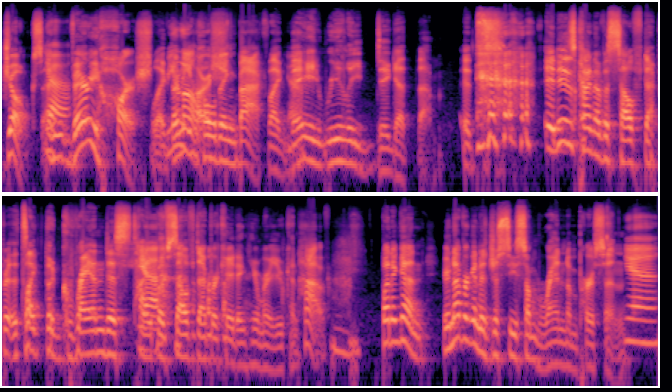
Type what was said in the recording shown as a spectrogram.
jokes Yeah. and very harsh. Like they're not harsh. holding back. Like they really dig at them. It's it is kind of a self-deprecate. It's like the grandest type Yeah. Mm. of self-deprecating humor you can have. But again, you're never going to just see some random person Yeah.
